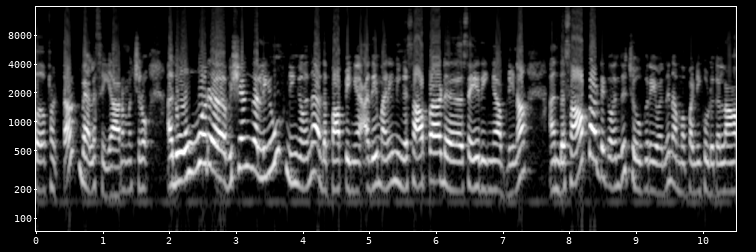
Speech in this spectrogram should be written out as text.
பர்ஃபெக்டாக வேலை செய்ய ஆரம்பிச்சிடும் அது ஒவ்வொரு விஷயங்களையும் நீங்கள் வந்து அதை பார்ப்பீங்க. அதே மாதிரி நீங்கள் சாப்பாடு செய்கிறீங்க அப்படின்னா அந்த சாப்பாட்டுக்கு வந்து சோக்குரை வந்து நம்ம பண்ணி கொடுக்கலாம்.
